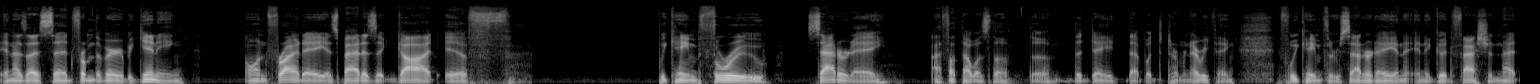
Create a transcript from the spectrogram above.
And as I said from the very beginning, on Friday, as bad as it got, if we came through Saturday, I thought that was the, the, the day that would determine everything. If we came through Saturday in in a good fashion, that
